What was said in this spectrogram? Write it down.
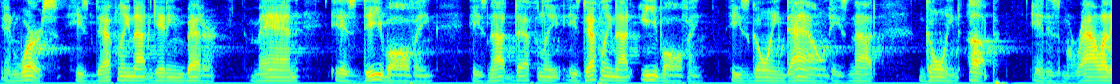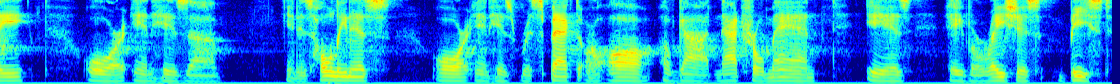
and worse. He's definitely not getting better. Man is devolving. He's not definitely he's definitely not evolving. He's going down. He's not going up in his morality or in his uh, in his holiness or in his respect or awe of God. Natural man is a voracious beast,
